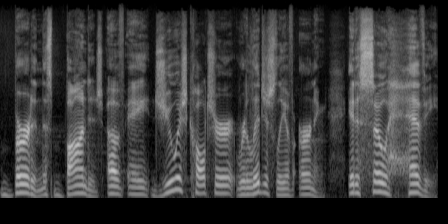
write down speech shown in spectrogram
burden, this bondage of a Jewish culture religiously of earning. It is so heavy.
